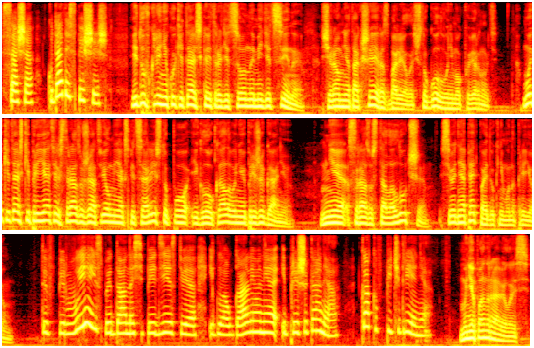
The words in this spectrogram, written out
Саша, куда ты спешишь? Иду в клинику китайской традиционной медицины. Вчера у меня так шея разболелась, что голову не мог повернуть. Мой китайский приятель сразу же отвел меня к специалисту по иглоукалыванию и прижиганию. Мне сразу стало лучше. Сегодня опять пойду к нему на прием. Ты впервые испытал на себе действие иглоугадывания и прижигания? Как впечатление? Мне понравилось.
